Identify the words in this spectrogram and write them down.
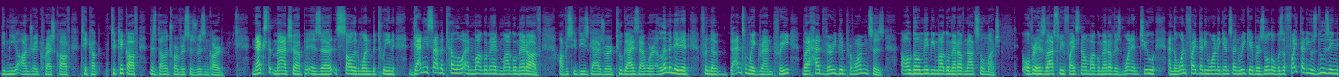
Give me Andre Koreshkov to, kick off this Bellator versus Rizin card. Next matchup is a solid one between Danny Sabatello and Magomed Magomedov. Obviously, these guys were two guys that were eliminated from the Bantamweight Grand Prix, but had very good performances, although maybe Magomedov not so much over his last three fights now, Magomedov is one and two. And the one fight that he won against Enrique Barzola was a fight that he was losing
